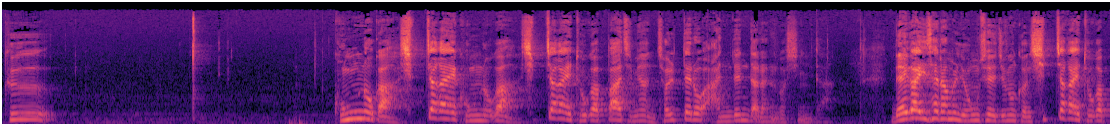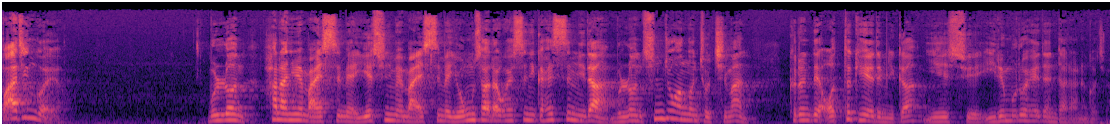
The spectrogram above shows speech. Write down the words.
그 공로가 십자가의 공로가 십자가의 도가 빠지면 절대로 안 된다라는 것입니다. 내가 이 사람을 용서해 주면 그건 십자가의 도가 빠진 거예요. 물론 하나님의 말씀에 예수님의 말씀에 용서하라고 했으니까 했습니다. 물론 순종한 건 좋지만 그런데 어떻게 해야 됩니까? 예수의 이름으로 해야 된다라는 거죠.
